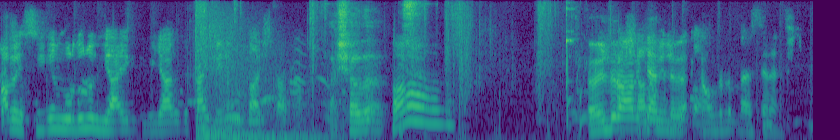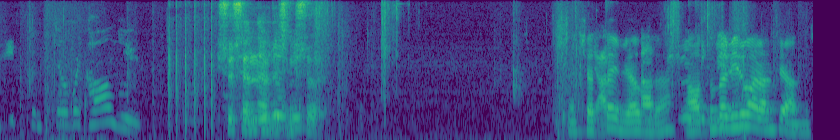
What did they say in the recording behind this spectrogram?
Abi sizin vurduğunuz yay, yargıtay beni vurdu aşağıdan. Aşağıda Aa. Öldür abi Aşağıda kendini. benim. Kaldırırım ben seni. can still recall you. Yusuf sen neredesin. Yusuf? Ben çattayım ya burada. Altında biri var amca yalnız.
